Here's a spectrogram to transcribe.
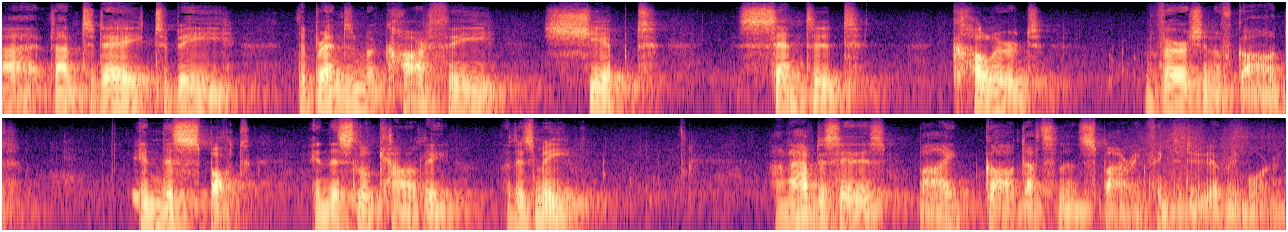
uh, than today to be the Brendan McCarthy shaped, scented, coloured version of God in this spot, in this locality that is me. And I have to say this by God, that's an inspiring thing to do every morning.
